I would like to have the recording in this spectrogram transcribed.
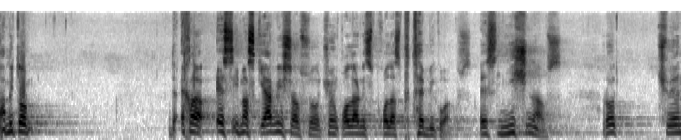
ამიტომ და ეხლა ეს იმას კი არ ნიშნავს, რომ ჩვენ ყოლანის ყოლას ფრთები გვაქვს. ეს ნიშნავს, რომ ჩვენ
